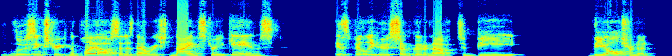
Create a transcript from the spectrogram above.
losing streak in the playoffs that has now reached nine straight games, is Ville Husso good enough to be the alternate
